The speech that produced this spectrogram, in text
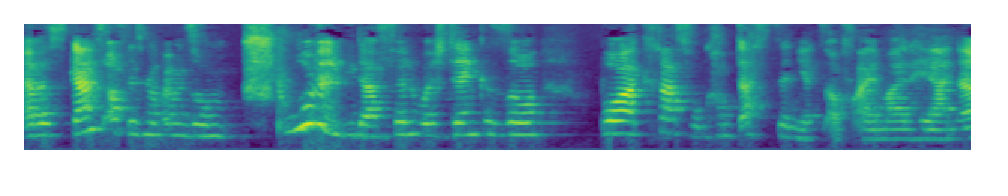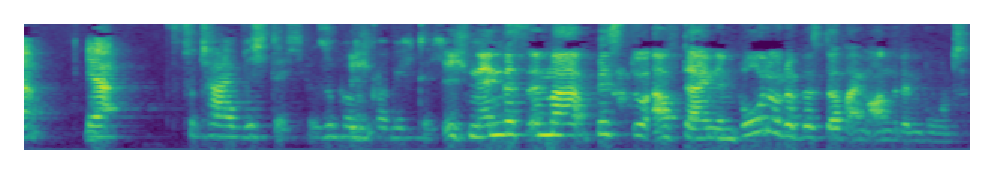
aber es ist ganz oft, dass ich mich auf so einem Strudel wiederfinde, wo ich denke so, boah, krass, wo kommt das denn jetzt auf einmal her, ne? Ja, total wichtig, super, super ich, wichtig. Ich nenne das immer, bist du auf deinem Boot oder bist du auf einem anderen Boot?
